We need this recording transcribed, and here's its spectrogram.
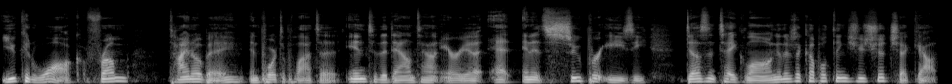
you can walk from Taino Bay in Puerto Plata into the downtown area at, and it's super easy doesn't take long, and there's a couple things you should check out.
